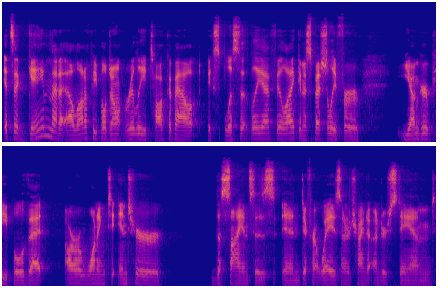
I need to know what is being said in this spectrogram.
it's a game that a lot of people don't really talk about explicitly i feel like and especially for younger people that are wanting to enter the sciences in different ways and are trying to understand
